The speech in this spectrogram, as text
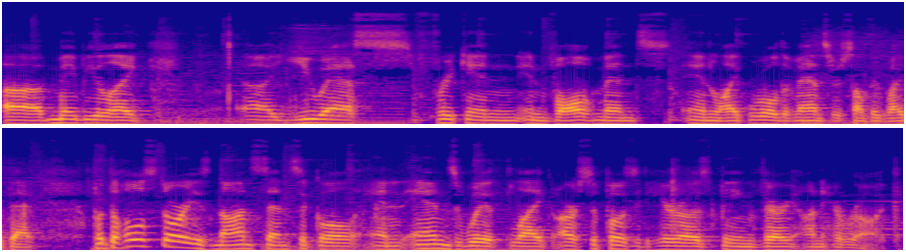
uh, maybe like uh, U.S. freaking involvement in like world events or something like that. But the whole story is nonsensical, and it ends with like our supposed heroes being very unheroic.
